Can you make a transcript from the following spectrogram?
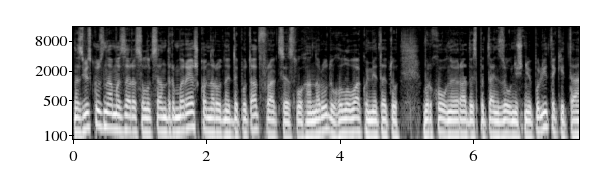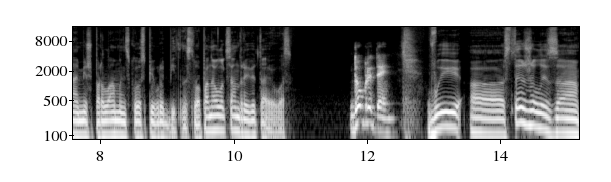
На зв'язку з нами зараз Олександр Мерешко, народний депутат, фракція Слуга народу, голова комітету Верховної Ради з питань зовнішньої політики та міжпарламентського співробітництва. Пане Олександре, вітаю вас. Добрий день. Ви е, стежили за е,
